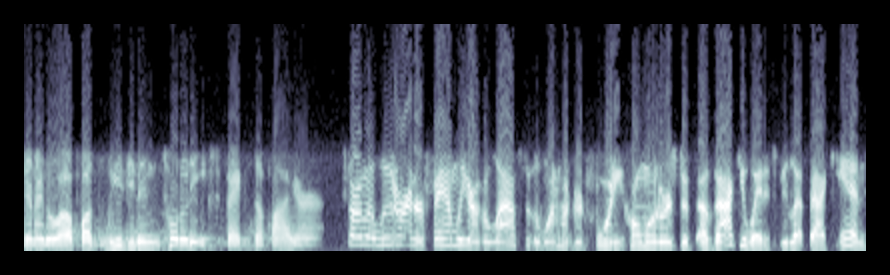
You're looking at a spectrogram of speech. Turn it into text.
going to go out, but we didn't totally expect the fire. Starla Luter and her family are the last of the 140 homeowners to evacuated to be let back in.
